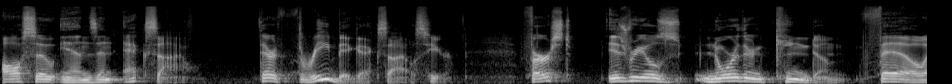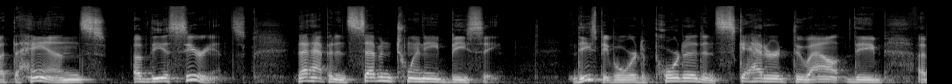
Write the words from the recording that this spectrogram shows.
also ends in exile. There are three big exiles here. First, Israel's northern kingdom fell at the hands of the Assyrians. That happened in 720 BC. These people were deported and scattered throughout the uh,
